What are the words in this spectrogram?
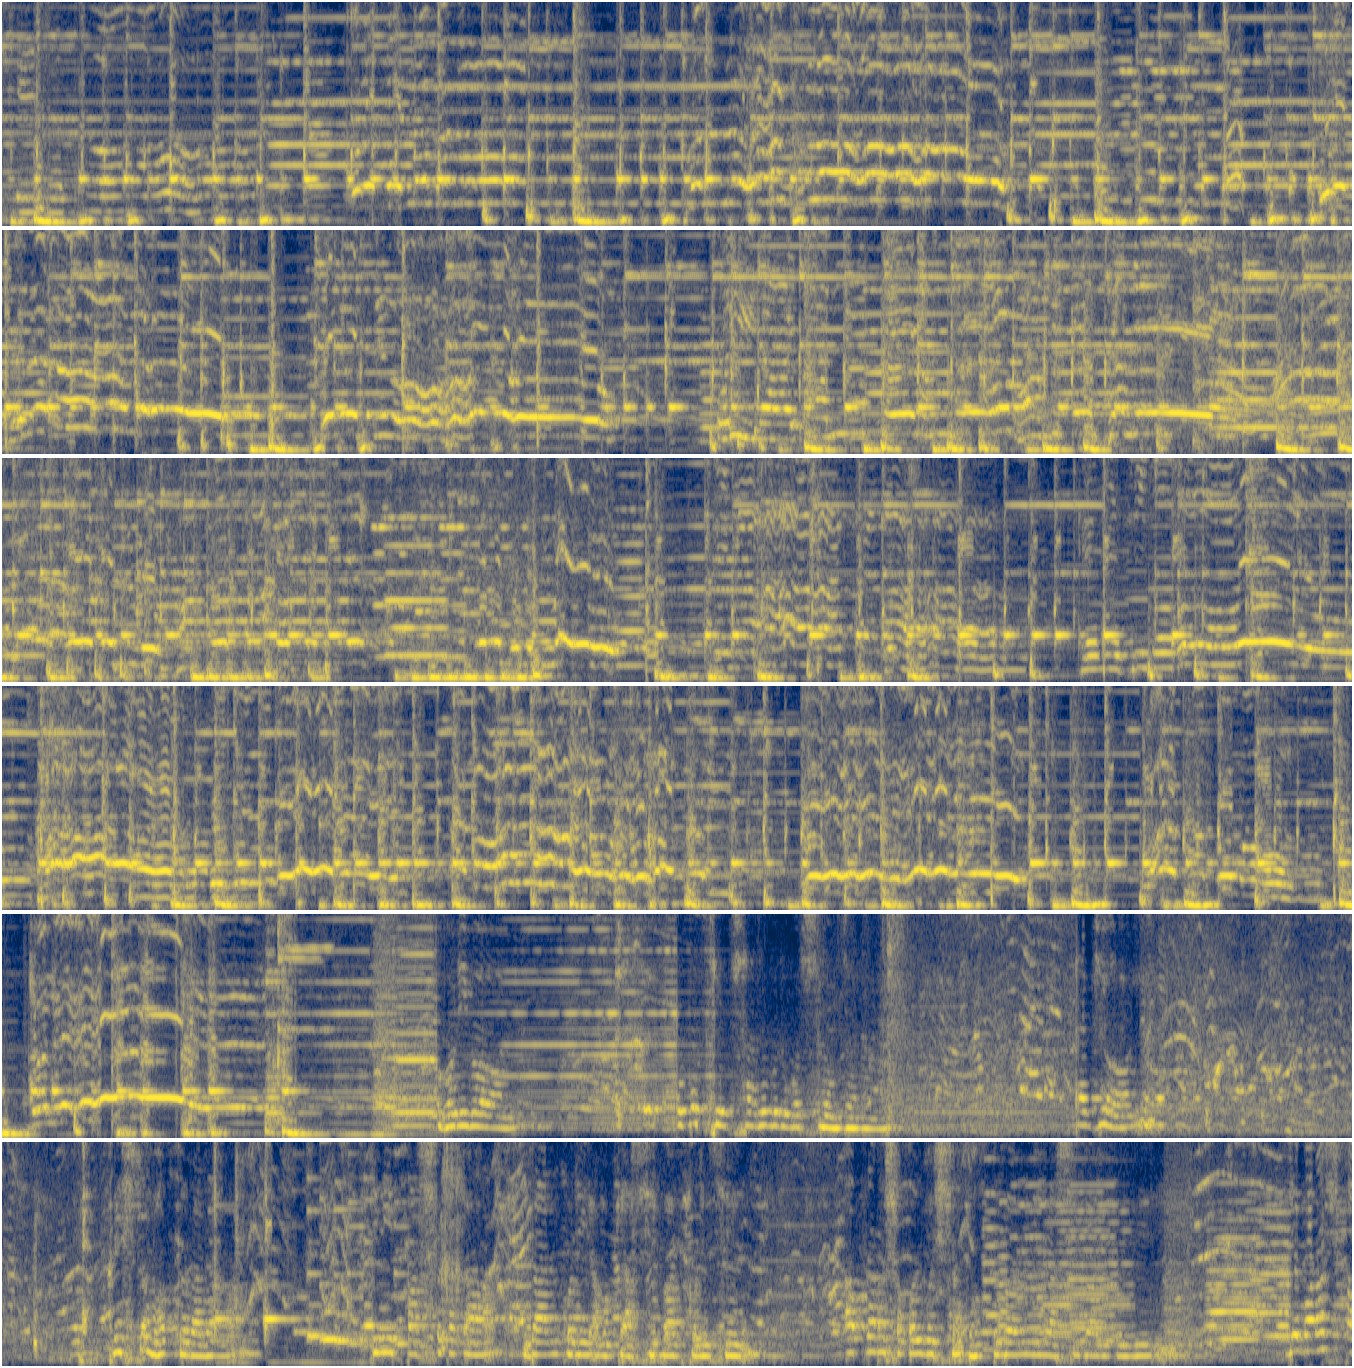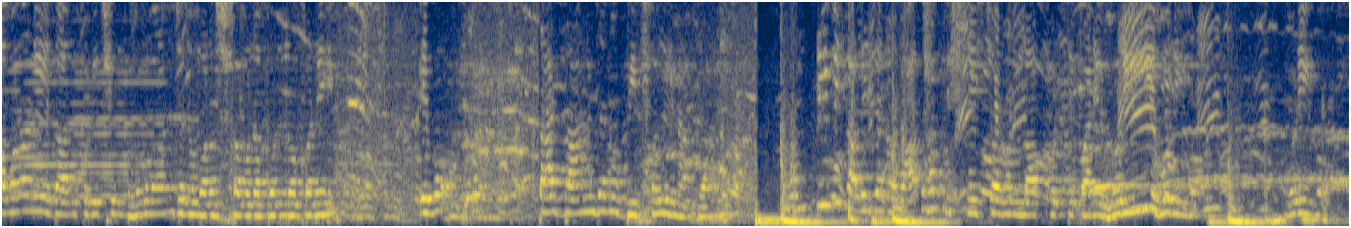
সাধুগুরু বৈষ্ণব জনা একজন কৃষ্ণ ভক্ত দাদা। তিনি পাঁচশো টাকা দান করে আমাকে আশীর্বাদ করেছেন। আপনারা সকল বৈষ্ণব ভক্তগণ নিয়ে আশীর্বাদ করবেন। যে মনস্কামনা নিয়ে দান করেছেন, ভগবান যেন মনস্কামনা পূর্ণ করে এবং তার দান যেন বিফলে না যায়। অন্তিমকালে যেন রাধা কৃষ্ণের চরণ লাভ করতে পারে হরি হরি হরি হরি।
